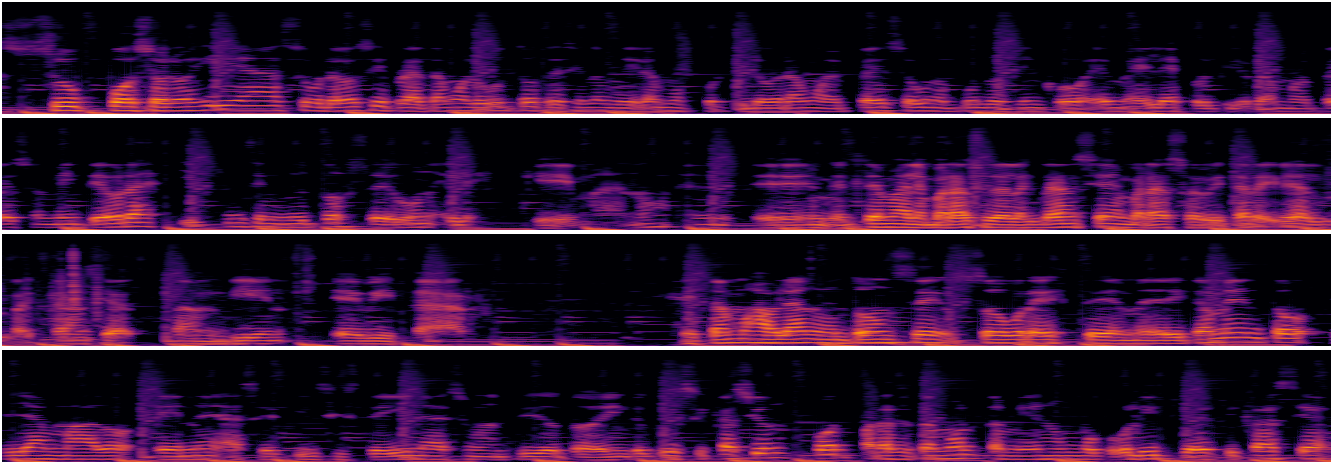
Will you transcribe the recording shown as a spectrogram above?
Su posología, sobredosis paracetamol adulto 300 miligramos por kilogramo de peso, 1.5 ml por kilogramo de peso en 20 horas y 15 minutos según el esquema. ¿no? El, el tema del embarazo y la lactancia, embarazo evitar y la lactancia también evitar. Estamos hablando entonces sobre este medicamento llamado N-acetilcisteína, es un antídoto de intoxicación por paracetamol, también es un mucolítico de eficacia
